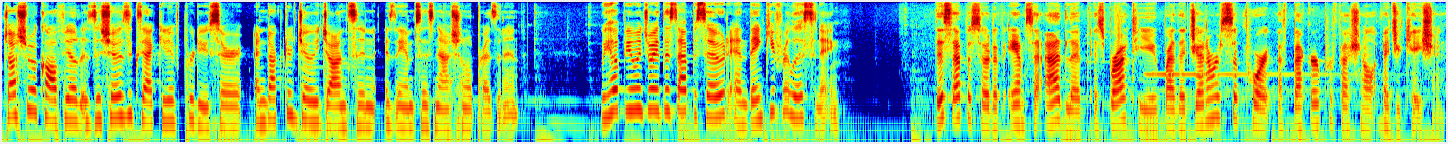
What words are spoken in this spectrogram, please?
Joshua Caulfield is the show's executive producer, and Dr. Joey Johnson is AMSA's national president. We hope you enjoyed this episode, and thank you for listening. This episode of AMSA AdLib is brought to you by the generous support of Becker Professional Education.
